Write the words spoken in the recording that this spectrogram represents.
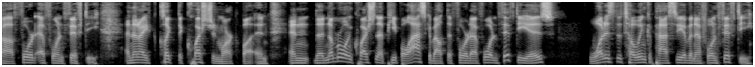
uh, Ford F 150. And then I clicked the question mark button. And the number one question that people ask about the Ford F 150 is, what is the towing capacity of an F 150?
